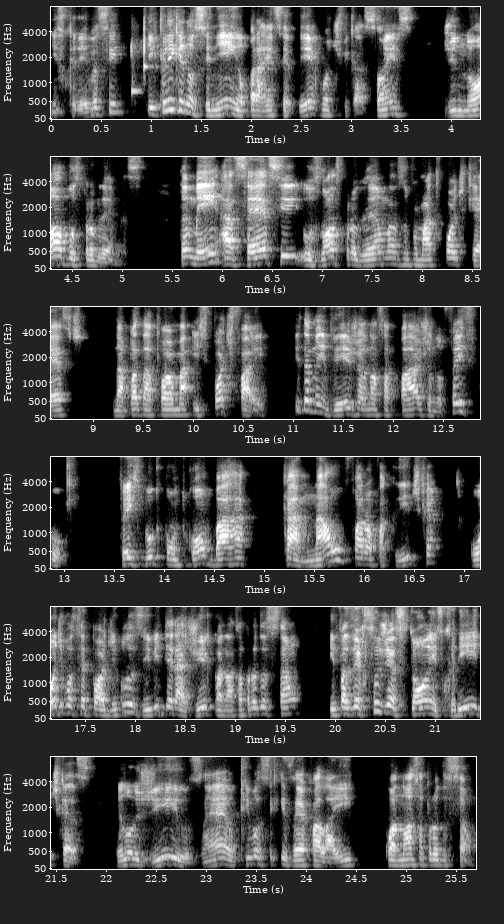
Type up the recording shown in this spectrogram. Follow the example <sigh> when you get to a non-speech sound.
Inscreva-se e clique no sininho para receber notificações de novos programas. Também acesse os nossos programas no formato podcast na plataforma Spotify e também veja a nossa página no Facebook, facebook.com/barra canal Farofa Crítica, onde você pode inclusive interagir com a nossa produção e fazer sugestões, críticas, elogios, né, o que você quiser falar aí com a nossa produção.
